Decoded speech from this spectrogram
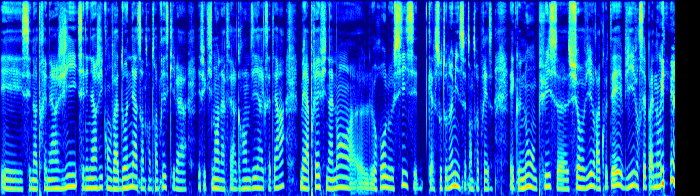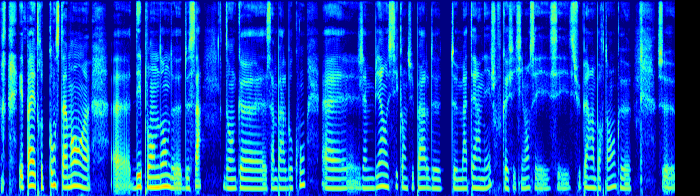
et c'est notre énergie, c'est l'énergie qu'on va donner à cette entreprise qui va effectivement la faire grandir, etc. Mais après, finalement, euh, le rôle aussi, c'est qu'elle s'autonomise, cette entreprise, et que nous, on puisse euh, survivre à côté, vivre, s'épanouir, et pas être constamment dépendant de, de ça. Donc euh, ça me parle beaucoup. Euh, j'aime bien aussi quand tu parles de, de materner. Je trouve qu'effectivement c'est super important que se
